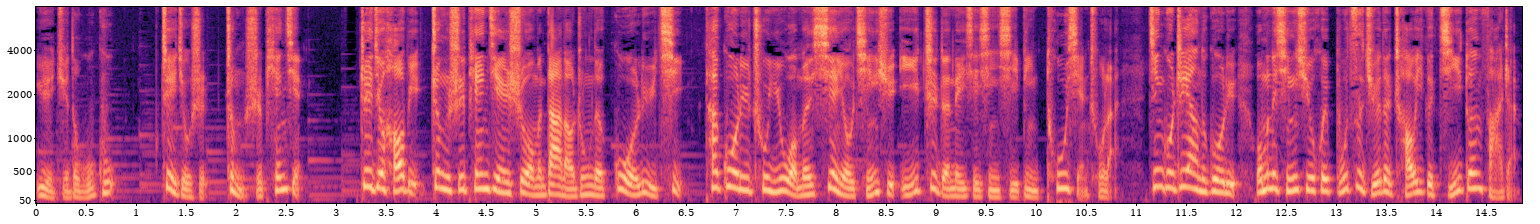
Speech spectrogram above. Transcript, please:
越觉得无辜。这就是证实偏见。这就好比证实偏见是我们大脑中的过滤器，它过滤出与我们现有情绪一致的那些信息，并凸显出来。经过这样的过滤，我们的情绪会不自觉地朝一个极端发展，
